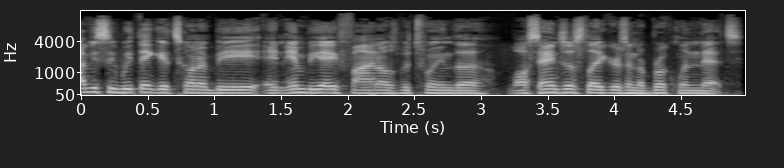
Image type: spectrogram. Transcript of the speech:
obviously we think it's going to be an NBA Finals between the Los Angeles Lakers and the Brooklyn Nets.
